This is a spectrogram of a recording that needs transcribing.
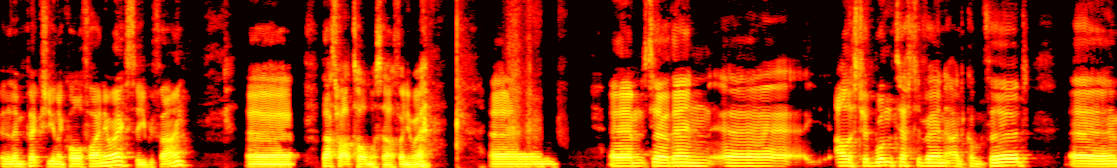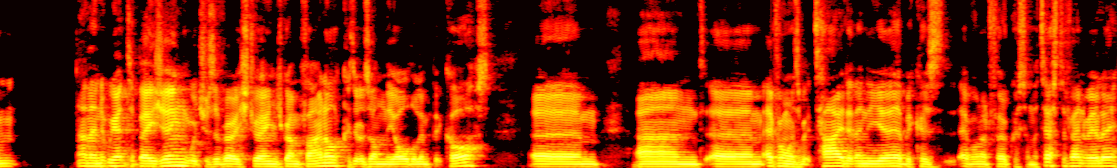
in the Olympics, you're going to qualify anyway, so you'll be fine. Uh, that's what I told myself anyway. Um, um, so then uh, Alistair had won test event, I'd come third. Um, and then we went to Beijing, which was a very strange grand final because it was on the old Olympic course. Um, and um, everyone was a bit tired at the end of the year because everyone had focused on the test event, really.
